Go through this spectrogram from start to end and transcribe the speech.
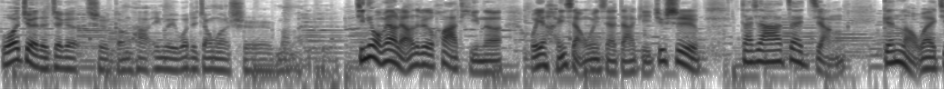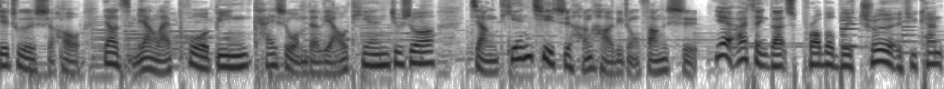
我觉得这个是更好，因为我的中文是慢慢的。今天我们要聊的这个话题呢，我也很想问一下 Dougie，就是大家在讲跟老外接触的时候，要怎么样来破冰，开始我们的聊天？就说讲天气是很好的一种方式。Yeah, I think that's probably true. If you can't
